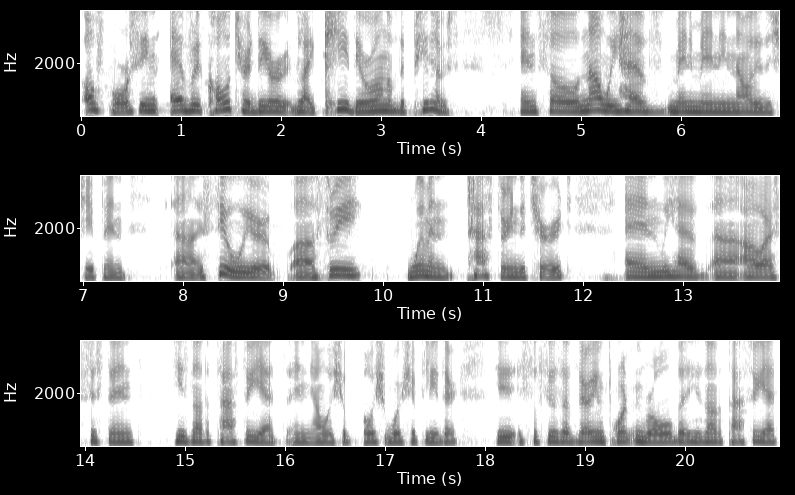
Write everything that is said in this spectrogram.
of course, in every culture, they're like key, they're one of the pillars. And so now we have many men in our leadership, and uh, still we're uh, three women pastor in the church and we have uh, our assistant. He's not a pastor yet, and our worship, worship leader. He fulfills a very important role, but he's not a pastor yet.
